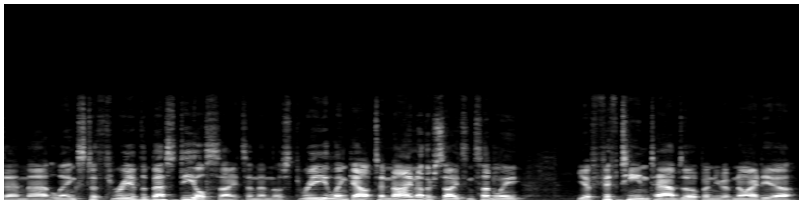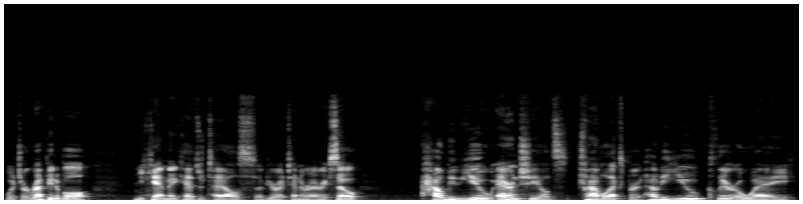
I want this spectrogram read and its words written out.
then that links to three of the best deal sites, and then those three link out to nine other sites, and suddenly you have 15 tabs open, you have no idea which are reputable, you can't make heads or tails of your itinerary. So, how do you, Aaron Shields, travel expert, how do you clear away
